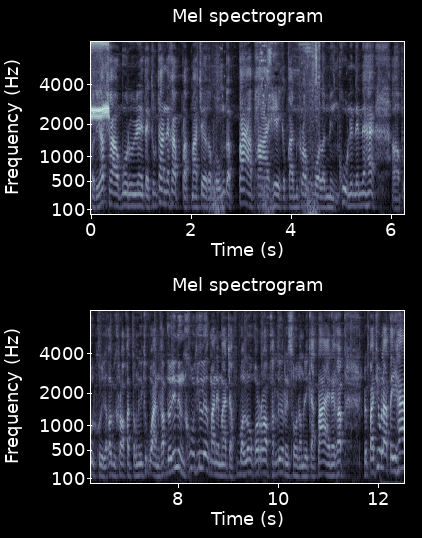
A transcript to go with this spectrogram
สวัสดีครับชาวกูรูในแต่ทุกท่านนะครับ กลับมาเจอกับผมกับต้าพาเฮกับการวิเคราะห์ฟุตบอลละหนึ่งคู่เน้นๆนะฮะพูดคุยแล้วก็วิเคราะห์กันตรงนี้ทุกวันครับ โดยที่หนึ่งคู่ที่เลือกมาเนี่ยมาจากฟุตบอลโลกก็รอบคัดเลือกในโซนอเมริกาใต้นะครับ โดยไปที่เวลาตีห้า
